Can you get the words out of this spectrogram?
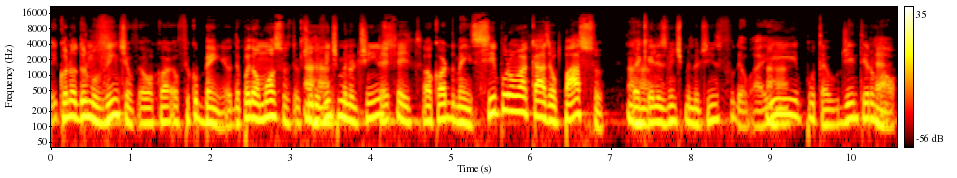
E quando eu durmo 20, eu, eu, eu fico bem. Eu, depois do almoço, eu tiro uhum. 20 minutinhos. Perfeito. Eu acordo bem. Se por uma casa eu passo uhum. daqueles 20 minutinhos, fudeu. Aí, puta, é o dia inteiro é. mal.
